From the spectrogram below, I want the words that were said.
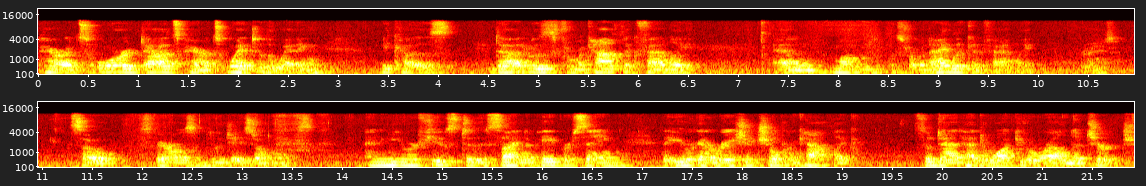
parents or dad's parents went to the wedding because dad was from a Catholic family and mom was from an Anglican family. Right. So sparrows and blue jays don't mix. And you refused to sign a paper saying that you were gonna raise your children Catholic. So dad had to walk you around the church.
